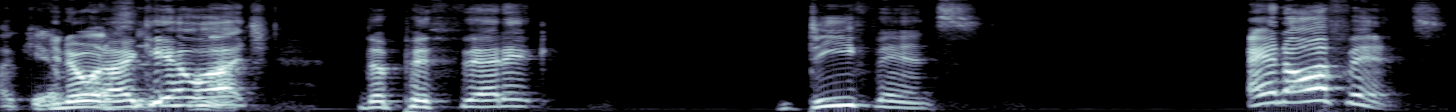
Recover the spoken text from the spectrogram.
can't. You know what I can't watch? The pathetic defense and offense.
